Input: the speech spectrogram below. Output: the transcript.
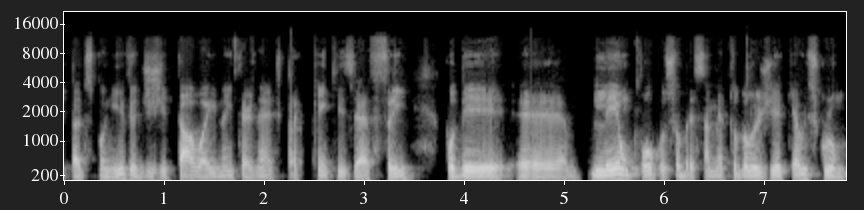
está disponível digital aí na internet para quem quiser, free, poder é, ler um pouco sobre essa metodologia que é o Scrum.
